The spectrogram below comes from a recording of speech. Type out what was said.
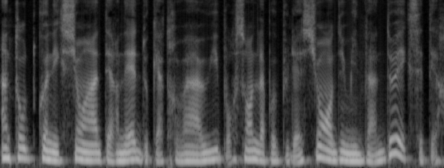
un taux de connexion à Internet de 88% de la population en 2022, etc.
